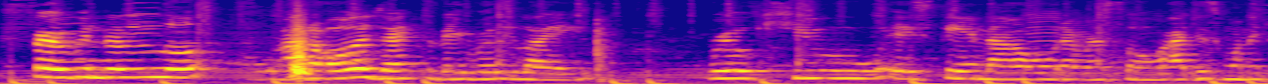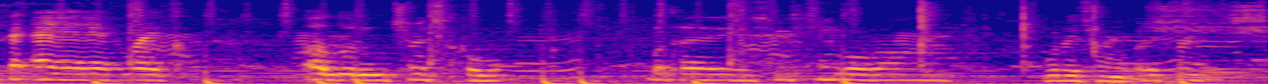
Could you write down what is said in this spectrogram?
Serving the look. Out of all the jackets, they really like real cute and stand out or whatever. So I just wanted to add like a little trench coat because you can't go wrong What a trench. with a trench.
